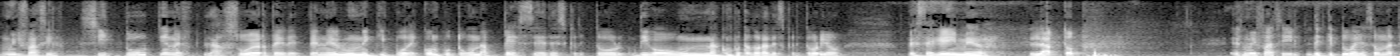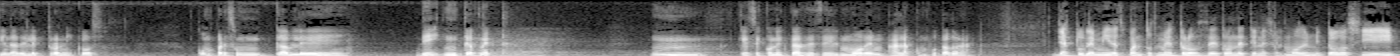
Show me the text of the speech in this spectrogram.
Muy fácil. Si tú tienes la suerte de tener un equipo de cómputo, una PC de escritorio, digo, una computadora de escritorio, PC gamer, laptop, es muy fácil de que tú vayas a una tienda de electrónicos, compres un cable de internet que se conecta desde el modem a la computadora. Ya tú le mides cuántos metros, de dónde tienes el modem y todo. Si,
